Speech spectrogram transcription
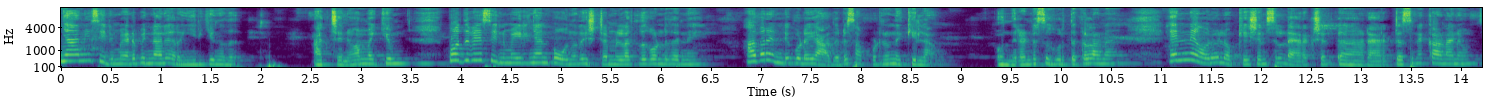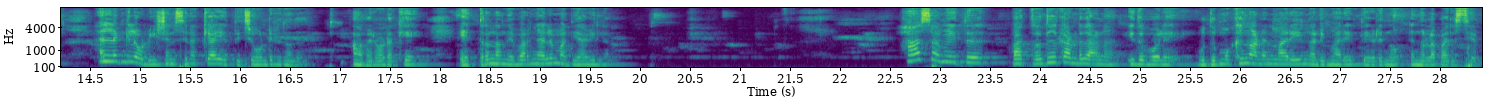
ഞാൻ ഈ സിനിമയുടെ പിന്നാലെ ഇറങ്ങിയിരിക്കുന്നത്. അച്ഛനും അമ്മയ്ക്കും പൊതുവെ സിനിമയിൽ ഞാൻ പോകുന്നത് ഇഷ്ടമില്ലാത്തത് കൊണ്ട് തന്നെ അവർ എന്റെ കൂടെ യാതൊരു സപ്പോർട്ടിനും നിൽക്കില്ല ഒന്ന് രണ്ട് സുഹൃത്തുക്കളാണ്. എന്നെ ഓരോ ലൊക്കേഷൻസിൽ ഡയറക്ഷൻ ഡയറക്ടേഴ്സിനെ കാണാനും അല്ലെങ്കിൽ ഓഡീഷൻസിനൊക്കെയായി എത്തിച്ചുകൊണ്ടിരുന്നത്. അവരോടൊക്കെ എത്ര നന്ദി പറഞ്ഞാലും മതിയാവില്ല. ആ സമയത്ത് പത്രത്തിൽ കണ്ടതാണ് ഇതുപോലെ പുതുമുഖ നടന്മാരെയും നടിമാരെയും തേടുന്നു എന്നുള്ള പരസ്യം.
